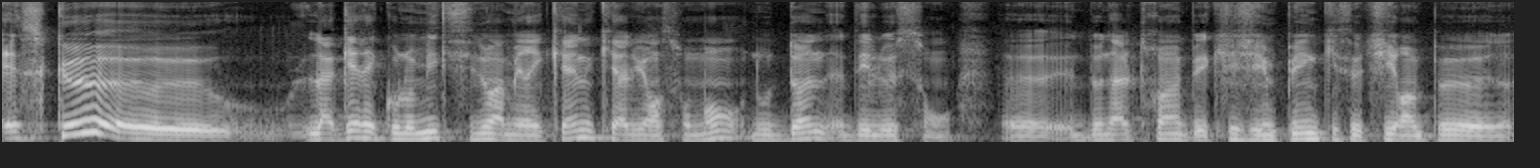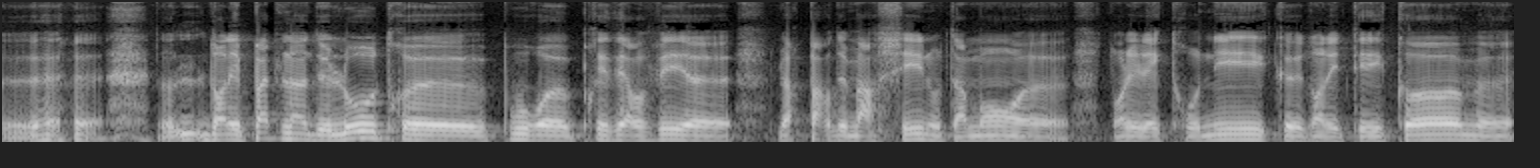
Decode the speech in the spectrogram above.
est-ce que euh, la guerre économique sino-américaine qui a lieu en ce moment nous donne des leçons? Euh, Donald Trump et Xi Jinping qui se tirent un peu euh, dans les pattes l'un de l'autre pour préserver leur part de marché, notamment dans l'électronique, dans les télécoms,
